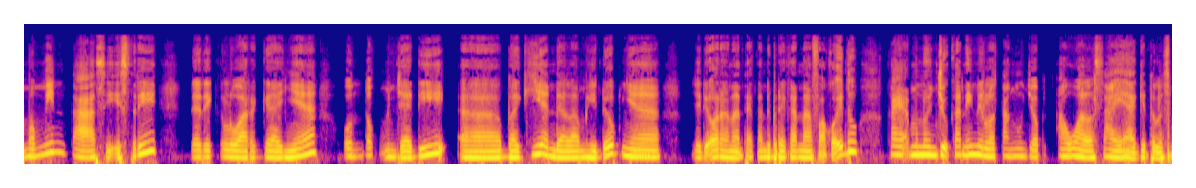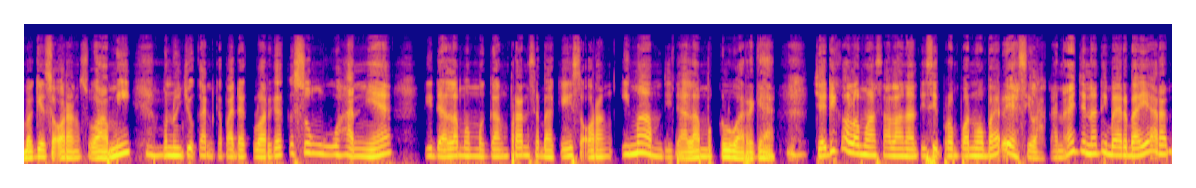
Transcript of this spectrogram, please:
meminta si istri dari keluarganya untuk menjadi eh, bagian dalam hidupnya jadi orang nanti akan diberikan nafkah itu kayak menunjukkan ini loh tanggung jawab awal saya gitu loh sebagai seorang suami Hmm. menunjukkan kepada keluarga kesungguhannya di dalam memegang peran sebagai seorang imam di dalam keluarga. Jadi kalau masalah nanti si perempuan mau bayar ya silahkan aja nanti bayar-bayaran.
